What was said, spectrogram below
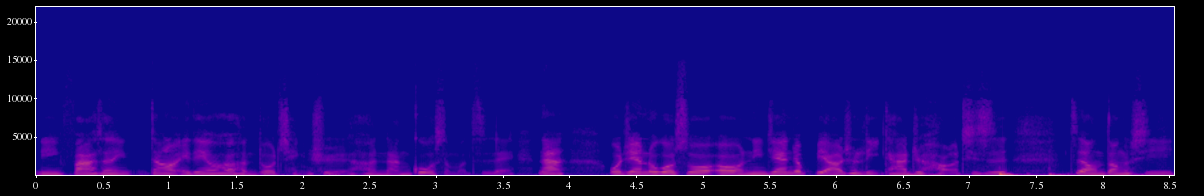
你发生当然一定会有很多情绪，很难过什么之类。那我今天如果说哦，你今天就不要去理他就好了。其实这种东西，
